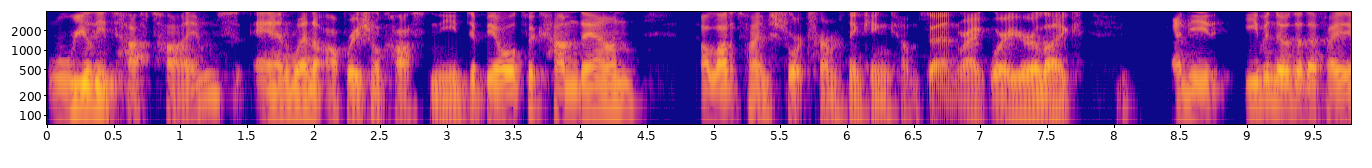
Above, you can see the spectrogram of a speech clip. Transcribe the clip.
really tough times and when operational costs need to be able to come down, a lot of times short-term thinking comes in, right? Where you're like, I need, even though that if I,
